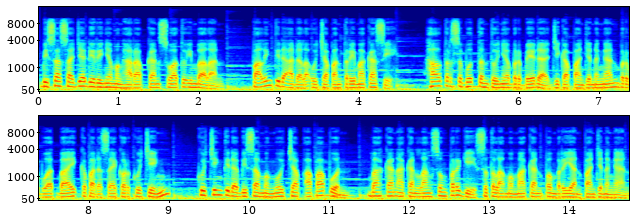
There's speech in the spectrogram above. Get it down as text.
bisa saja dirinya mengharapkan suatu imbalan, paling tidak adalah ucapan terima kasih. Hal tersebut tentunya berbeda jika panjenengan berbuat baik kepada seekor kucing, kucing tidak bisa mengucap apa pun, bahkan akan langsung pergi setelah memakan pemberian panjenengan.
